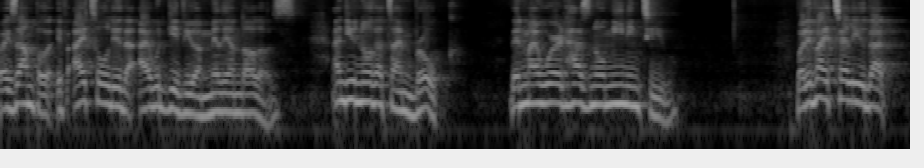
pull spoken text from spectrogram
For example, if I told you that I would give you a million dollars and you know that I'm broke, then my word has no meaning to you. But if I tell you that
